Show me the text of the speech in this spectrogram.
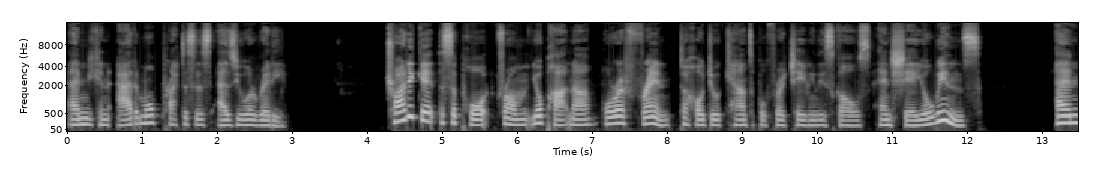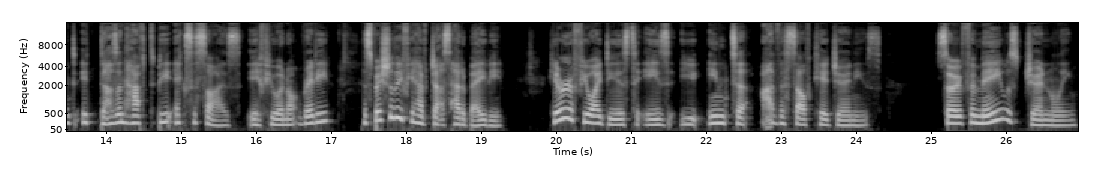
and you can add more practices as you are ready. Try to get the support from your partner or a friend to hold you accountable for achieving these goals and share your wins. And it doesn't have to be exercise if you are not ready, especially if you have just had a baby. Here are a few ideas to ease you into other self care journeys. So for me, it was journaling.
